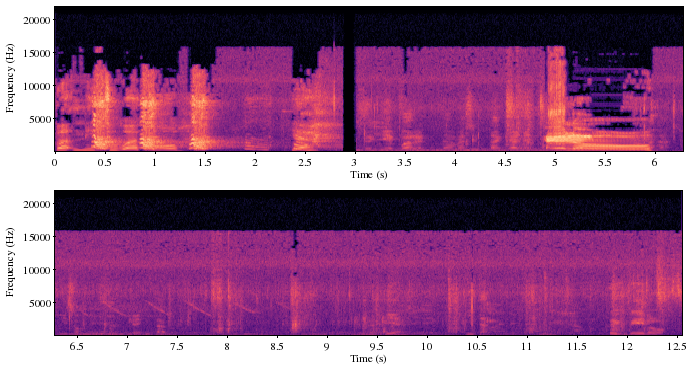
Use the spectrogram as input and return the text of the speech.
But need to work more. Yeah. parempi. Tää väsyttää kädet. Hello! Big Beetle.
